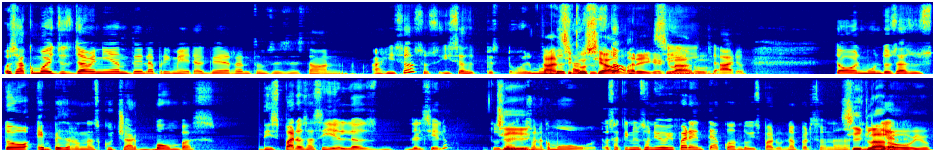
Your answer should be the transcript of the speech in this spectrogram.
O sea, como ellos ya venían de la primera guerra, entonces estaban agisosos y se- pues todo el mundo Estaban se asustó. marica, Sí, claro. claro. Todo el mundo se asustó, empezaron a escuchar bombas, disparos así en los del cielo. Tú sabes Sí. que suena como, o sea, tiene un sonido diferente a cuando dispara una persona. Sí, en claro, tierra. obvio.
